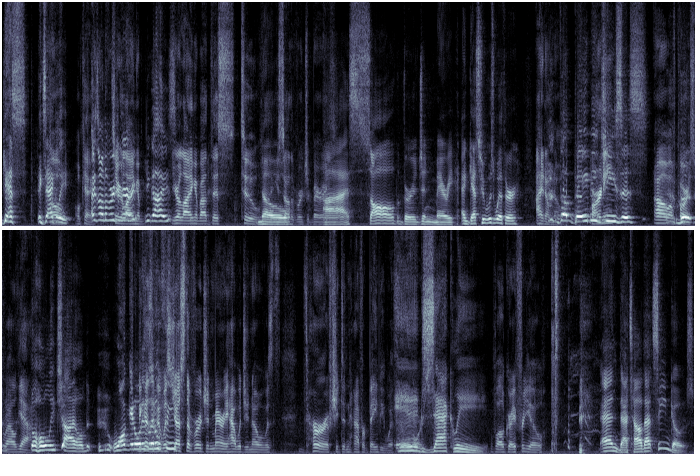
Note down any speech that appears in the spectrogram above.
Yes, exactly. Oh, okay. I saw the So Virgin you're Mary. lying you guys. You're lying about this too. No. you saw the Virgin Mary. I saw the Virgin Mary, and guess who was with her? I don't know. The baby Barney? Jesus, oh, of course. The- well, yeah. the Holy Child, walking on his because if it was feet. just the Virgin Mary, how would you know it was her if she didn't have her baby with her? exactly, Well, great for you. and that's how that scene goes.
